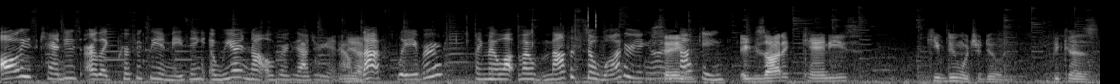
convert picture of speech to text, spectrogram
all these candies are like perfectly amazing, and we are not over exaggerating now. Yeah. That flavor, like my my mouth is still watering. I'm Same. talking. Exotic candies, keep doing what you're doing. Because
